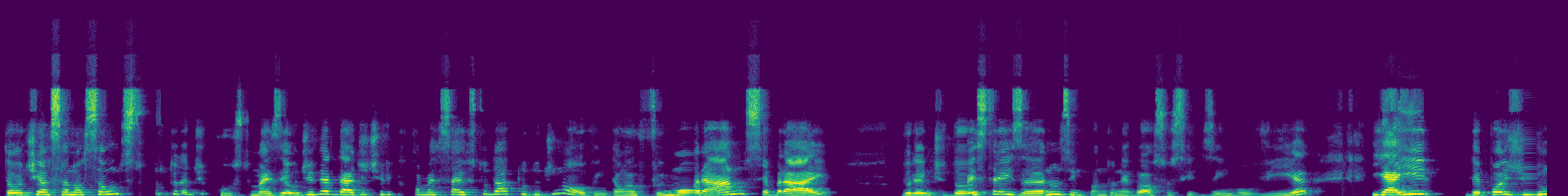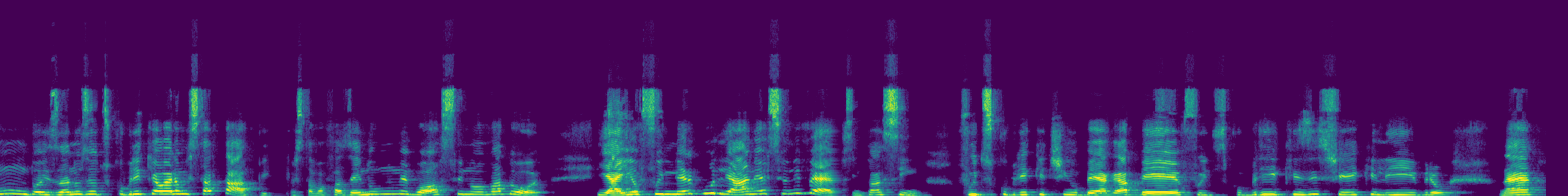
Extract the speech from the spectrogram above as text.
Então eu tinha essa noção de estrutura de custo, mas eu de verdade tive que começar a estudar tudo de novo. Então eu fui morar no Sebrae durante dois, três anos, enquanto o negócio se desenvolvia. E aí, depois de um, dois anos, eu descobri que eu era uma startup, eu estava fazendo um negócio inovador. E aí eu fui mergulhar nesse universo. Então, assim, fui descobrir que tinha o BHB, fui descobrir que existia equilíbrio, né?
